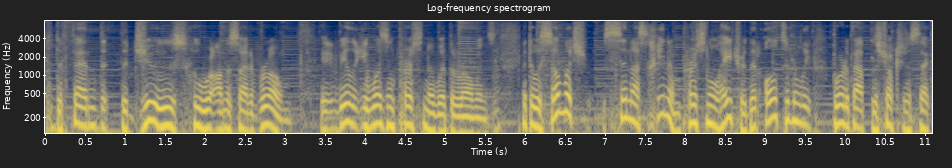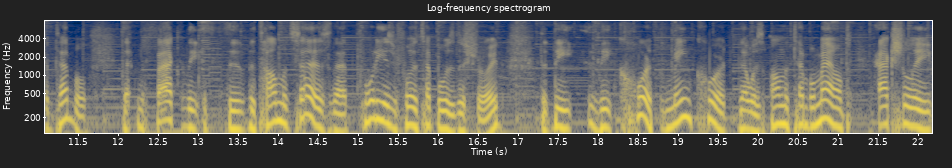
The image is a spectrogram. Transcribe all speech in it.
to defend the Jews who were on the side of Rome. It really it wasn't personal with the Romans, but there was so much sinas chinam, personal hatred, that ultimately brought about the destruction of the Second Temple. That in fact, the, the, the Talmud says that 40 years before the temple was destroyed, that the, the court, the main court that was on the Temple Mount, actually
